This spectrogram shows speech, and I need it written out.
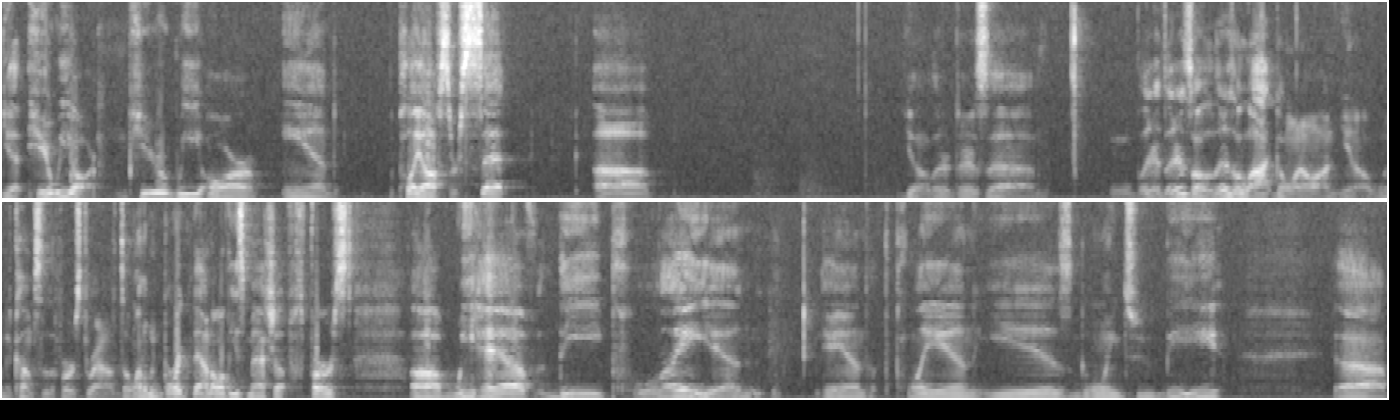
yet here we are. Here we are, and the playoffs are set. Uh, you know, there, there's uh, there, there's a there's a lot going on. You know, when it comes to the first round. So why don't we break down all these matchups first? Uh, we have the play-in, and the play-in is going to be. Uh,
